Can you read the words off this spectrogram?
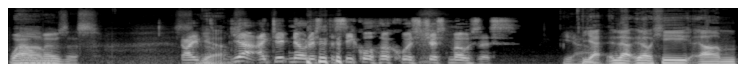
wow, Um, Moses. I, Yeah. yeah. I did notice the sequel hook was just Moses. Yeah, Yeah. No, no, he um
